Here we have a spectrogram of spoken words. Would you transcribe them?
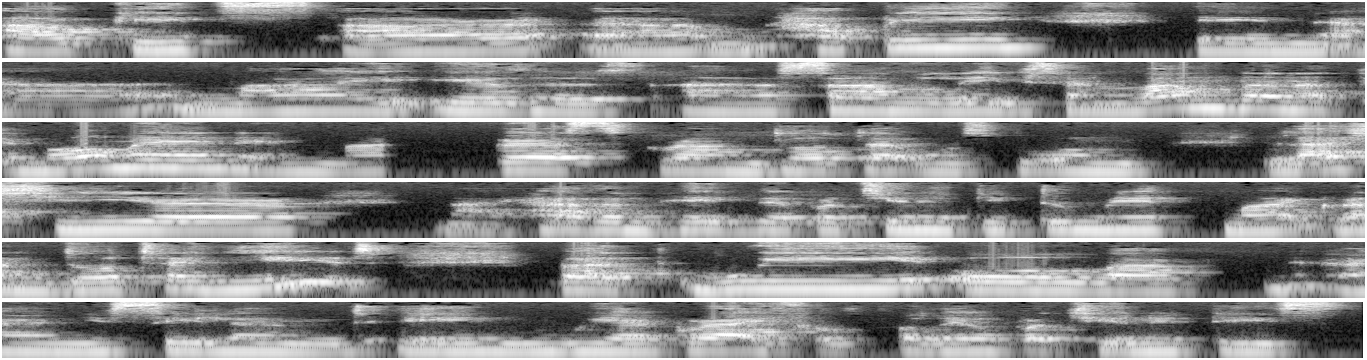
our kids are um, happy. And uh, my eldest uh, son lives in London at the moment, and my first granddaughter was born last year. And I haven't had the opportunity to meet my granddaughter yet, but we all love uh, New Zealand, and we are grateful for the opportunities,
